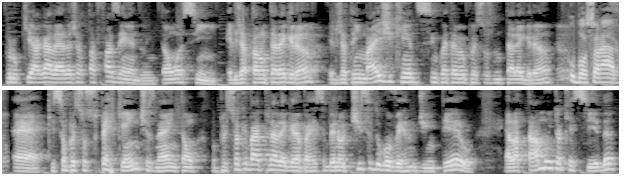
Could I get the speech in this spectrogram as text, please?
pro que a galera já tá fazendo. Então, assim, ele já tá no Telegram, ele já tem mais de 550 mil pessoas no Telegram. O Bolsonaro? É, que são pessoas super quentes, né? Então, uma pessoa que vai pro Telegram para receber notícia do governo o dia inteiro, ela tá muito aquecida.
